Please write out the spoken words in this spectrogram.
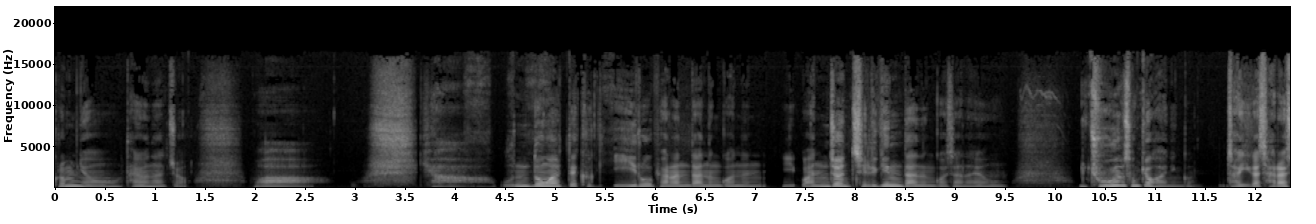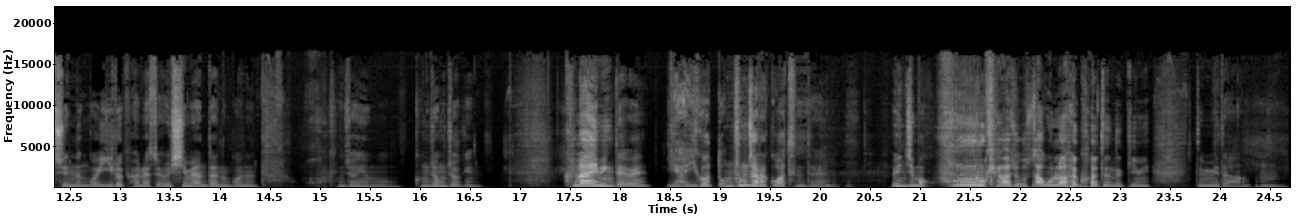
그럼요. 당연하죠. 와. 야, 운동할 때 극 2로 변한다는 거는 완전 즐긴다는 거잖아요. 좋은 성격 아닌가? 자기가 잘할 수 있는 거에 2로 변해서 열심히 한다는 거는 굉장히 뭐 긍정적인 클라이밍 대회? 야, 이거 엄청 잘할 것 같은데. 왠지 막 후루룩 해가지고 싹 올라갈 것 같은 느낌이 듭니다. 음.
